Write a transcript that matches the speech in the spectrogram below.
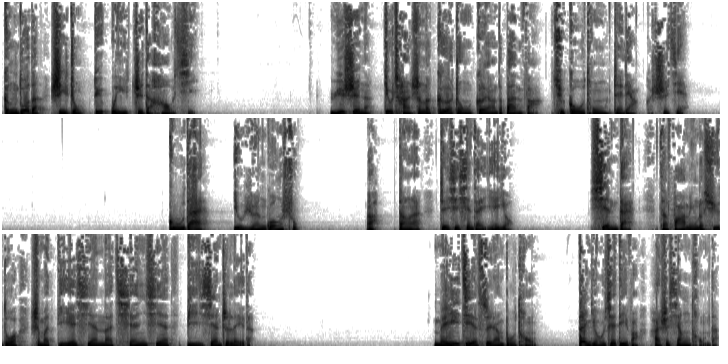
更多的是一种对未知的好奇。于是呢，就产生了各种各样的办法去沟通这两个世界。古代。有圆光术，啊，当然这些现在也有。现代则发明了许多什么碟仙呐、钱仙、笔仙之类的。媒介虽然不同，但有些地方还是相同的。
